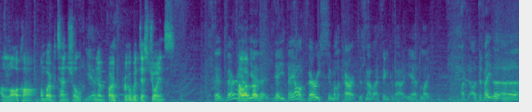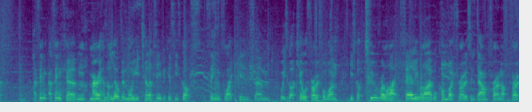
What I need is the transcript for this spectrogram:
a lot of combo potential. Yeah. You know, both struggle with disjoints. They're very, However- yeah, they, they, they are very similar characters now that I think about it. Yeah, but like, I, I debate that. Uh, I think I think um, Mario has a little bit more utility because he's got things like his, um, well, he's got a kill throw for one. He's got two reli- fairly reliable combo throws in down throw and up throw.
